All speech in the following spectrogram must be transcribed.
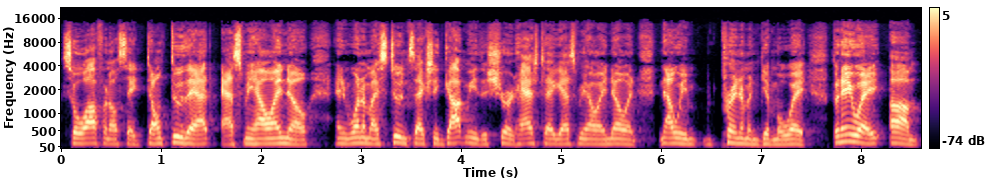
so often I'll say, "Don't do that. Ask me how I know." And one of my students actually got me the shirt hashtag Ask me how I know, and now we print them and give them away. But anyway, um,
